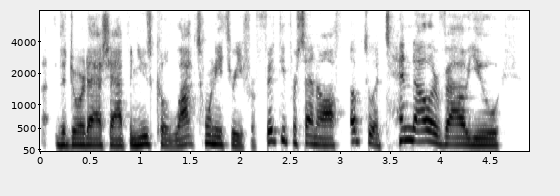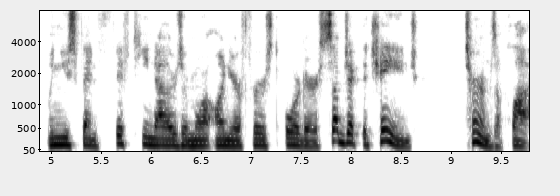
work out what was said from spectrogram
uh, the DoorDash app and use code LOCK23 for 50% off up to a $10 value when you spend $15 or more on your first order. Subject to change, terms apply.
